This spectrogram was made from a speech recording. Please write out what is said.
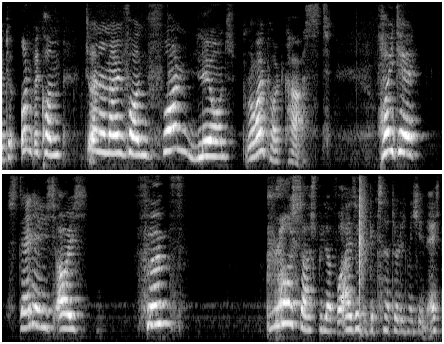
Leute und willkommen zu einer neuen Folge von Leons Brawl Podcast. Heute stelle ich euch fünf Brawl Spieler vor. Also die gibt es natürlich nicht in echt.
